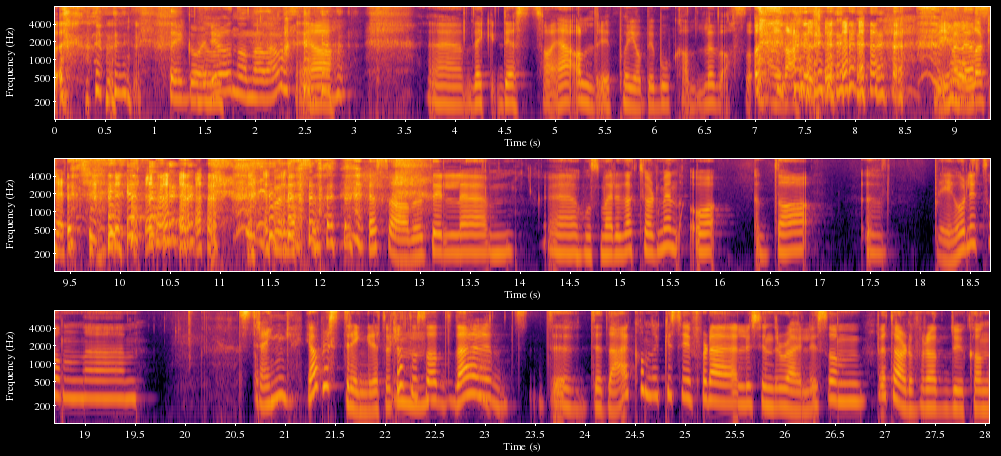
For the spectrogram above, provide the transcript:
det går jo noen av dem. Ja. Eh, Det, det sa jeg aldri på jobb i bokhandelen, da. Så. Nei da. Vi holder tett. Men jeg, jeg sa det til um, eh, hun som er redaktøren min, og da eh, ble jo litt sånn eh, Streng. Ja, ble streng, rett og slett. Og sa det der, det, det der kan du ikke si, for det er Lucinda Riley som betaler for at du kan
